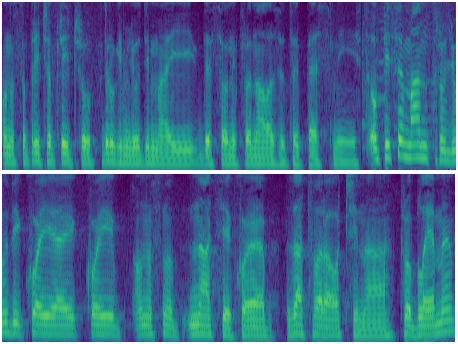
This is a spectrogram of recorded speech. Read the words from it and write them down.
odnosno priča priču drugim ljudima i gde se oni pronalaze u toj pesmi. Opisuje mantru ljudi koji, koji odnosno nacije koja zatvara oči na probleme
